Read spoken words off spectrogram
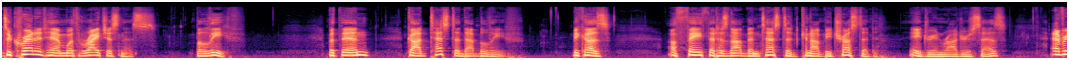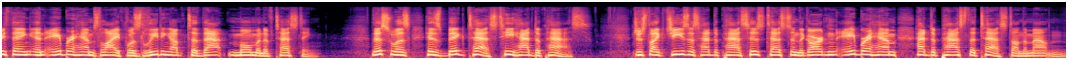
to credit him with righteousness. Belief. But then God tested that belief. Because a faith that has not been tested cannot be trusted, Adrian Rogers says. Everything in Abraham's life was leading up to that moment of testing. This was his big test he had to pass. Just like Jesus had to pass his test in the garden, Abraham had to pass the test on the mountain.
